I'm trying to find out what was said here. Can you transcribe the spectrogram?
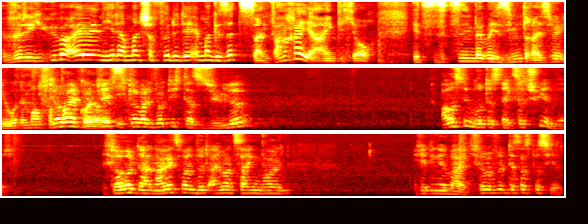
Würde ich überall in jeder Mannschaft würde der immer gesetzt sein. War er ja eigentlich auch. Jetzt sitzen die bei 37 Millionen immer auf der Bank halt oder wirklich, was? ich glaube halt wirklich, dass Süle aus dem Grund des Wechsels spielen wird. Ich glaube, der Nagelsmann wird einmal zeigen wollen, ich hätte ihn gerne behalten. Ich glaube, dass das passiert.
